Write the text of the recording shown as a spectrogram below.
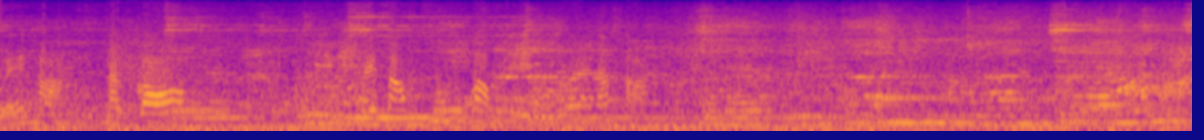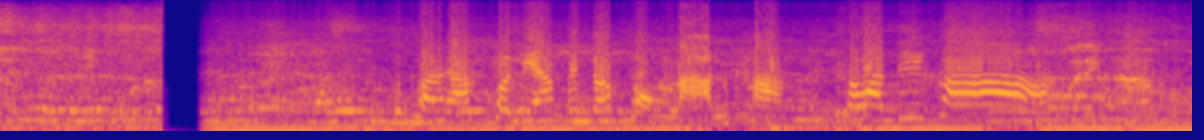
เลยค่ะ แล้วก็มีให้ตำส้มตำเองด้วยนะคะ ทุกคนคะคนนี้เป็นเจ้าของร้านค่ะ สวัสดีค่ะ สวัสดีครับผม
